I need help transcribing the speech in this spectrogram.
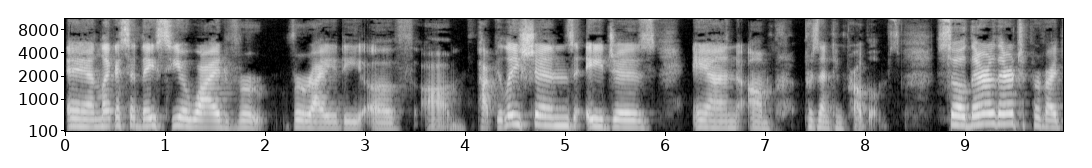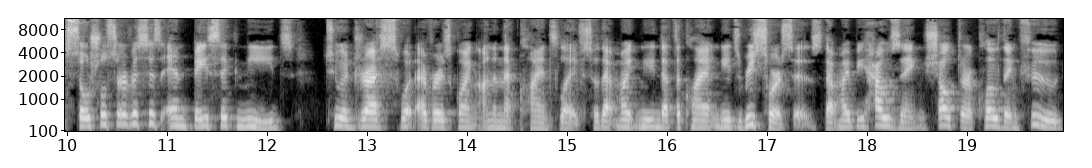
and like I said, they see a wide ver- variety of um, populations, ages, and um, pr- presenting problems. So they're there to provide social services and basic needs to address whatever is going on in that client's life. So that might mean that the client needs resources, that might be housing, shelter, clothing, food.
